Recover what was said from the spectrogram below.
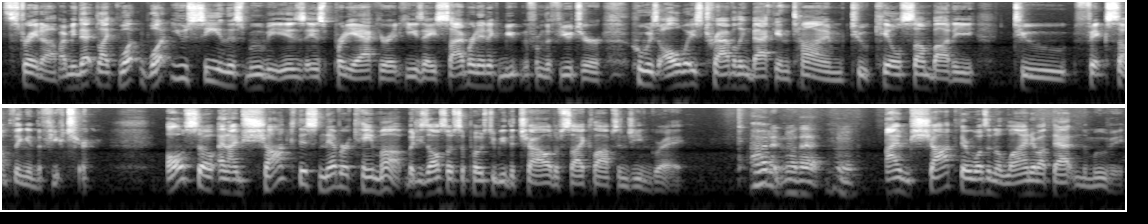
Straight up. I mean that like what what you see in this movie is is pretty accurate. He's a cybernetic mutant from the future who is always traveling back in time to kill somebody to fix something in the future. Also, and I'm shocked this never came up, but he's also supposed to be the child of Cyclops and Jean Grey. Oh, I didn't know that. Hmm. I'm shocked there wasn't a line about that in the movie.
